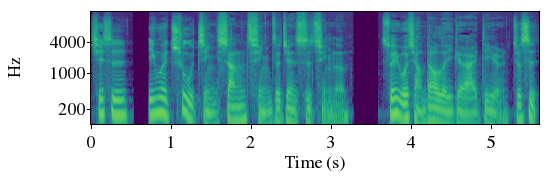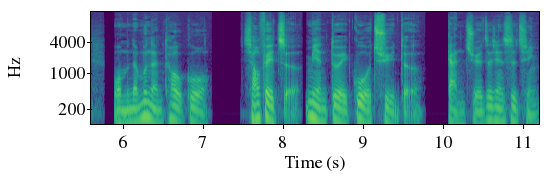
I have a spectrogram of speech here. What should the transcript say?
其实因为触景伤情这件事情呢。所以我想到了一个 idea，就是我们能不能透过消费者面对过去的感觉这件事情，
